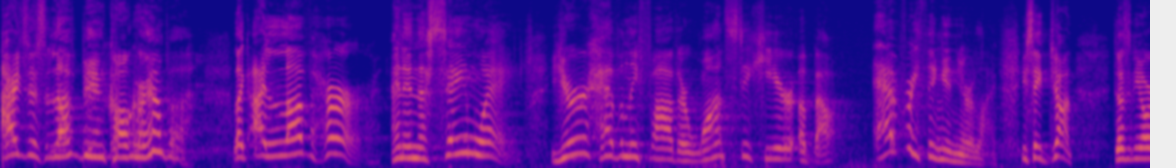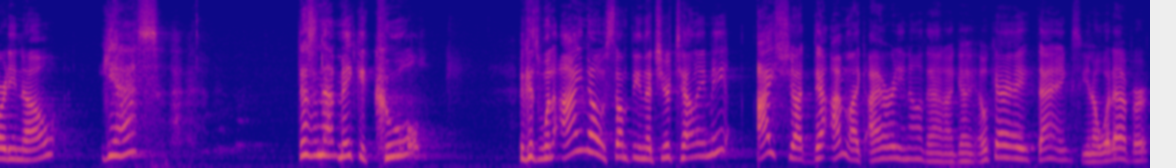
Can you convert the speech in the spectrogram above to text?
I just love being called grandpa. Like I love her. And in the same way, your heavenly father wants to hear about everything in your life. You say, John, doesn't he already know? Yes. Doesn't that make it cool? Because when I know something that you're telling me, I shut down. I'm like, I already know that. I go, okay, thanks, you know, whatever.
